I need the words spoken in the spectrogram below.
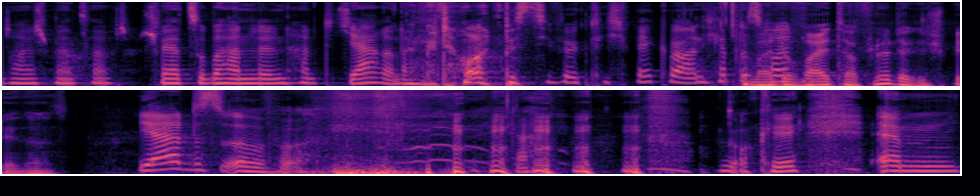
total schmerzhaft. Schwer zu behandeln, hat jahrelang gedauert, bis die wirklich weg war. Und ich habe das Weil heute du weiter Flöte gespielt hast. Ja, das. Oh, ja. Okay. Ähm,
